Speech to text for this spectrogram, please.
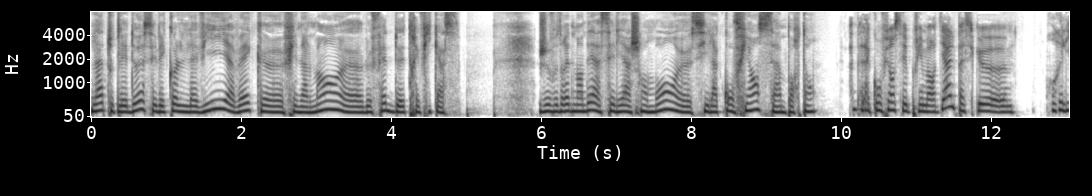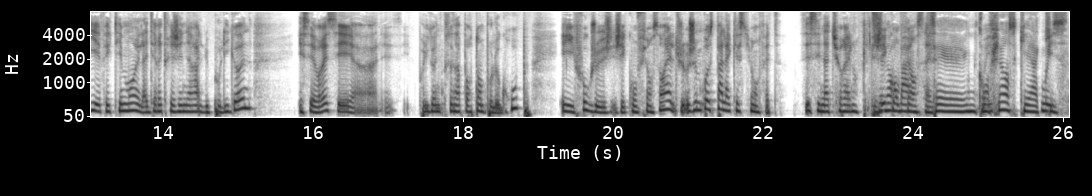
Là, toutes les deux, c'est l'école de la vie avec finalement le fait d'être efficace. Je voudrais demander à Célia Chambon si la confiance, c'est important. Ah bah, la confiance est primordiale parce que euh, Aurélie, effectivement, est la directrice générale du Polygone. Et c'est vrai, c'est euh, Polygone très important pour le groupe. Et il faut que j'ai confiance en elle. Je ne me pose pas la question, en fait. C'est naturel en fait. J'ai confiance. C'est une confiance qui est acquise.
